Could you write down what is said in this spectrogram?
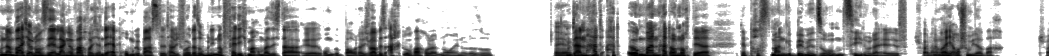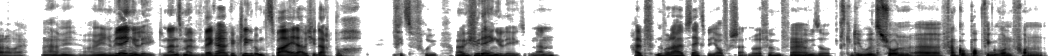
Und dann war ich auch noch sehr lange wach, weil ich an der App rumgebastelt habe. Ich wollte das unbedingt noch fertig machen, was ich da äh, rumgebaut habe. Ich war bis 8 Uhr wach oder 9 oder so. ja, ja. Und dann hat, hat irgendwann hat auch noch der, der Postmann gebimmelt, so um 10 oder 11. Und dann war ich auch schon wieder wach. Schweinerei. Dann habe ich, hab ich mich wieder hingelegt. Und dann ist mein Wecker geklingelt um zwei. Da habe ich gedacht, boah, viel zu früh. Und dann habe ich wieder hingelegt. Und dann halb fünf oder halb sechs bin ich aufgestanden. Oder fünf. Hm. Irgendwie so. Es gibt übrigens schon äh, Funko-Pop-Figuren von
